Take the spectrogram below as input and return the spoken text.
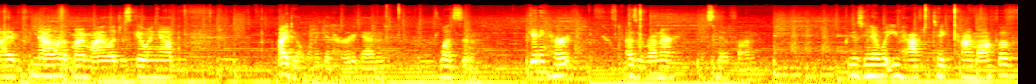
I've now that my mileage is going up, I don't want to get hurt again. Listen, getting hurt as a runner is no fun because you know what you have to take time off of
